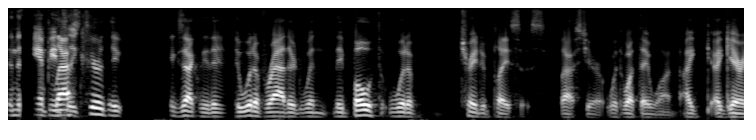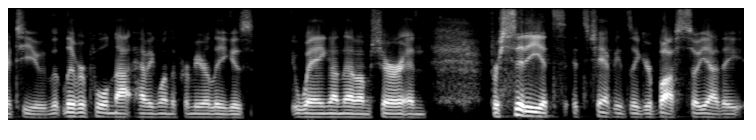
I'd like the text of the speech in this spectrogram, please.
in the Champions last League. year they exactly they, they would have rathered when they both would have traded places last year with what they won. I, I guarantee you that Liverpool not having won the Premier League is weighing on them, I'm sure. And for City, it's it's Champions League or bust. So yeah, they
